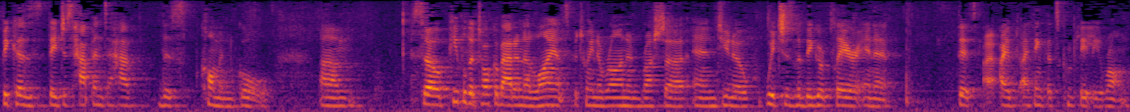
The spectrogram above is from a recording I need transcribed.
because they just happen to have this common goal. Um, so people that talk about an alliance between Iran and Russia and you know which is the bigger player in it, I, I think that's completely wrong.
